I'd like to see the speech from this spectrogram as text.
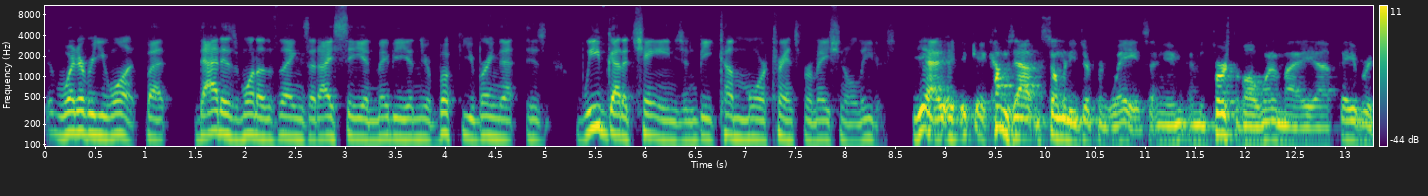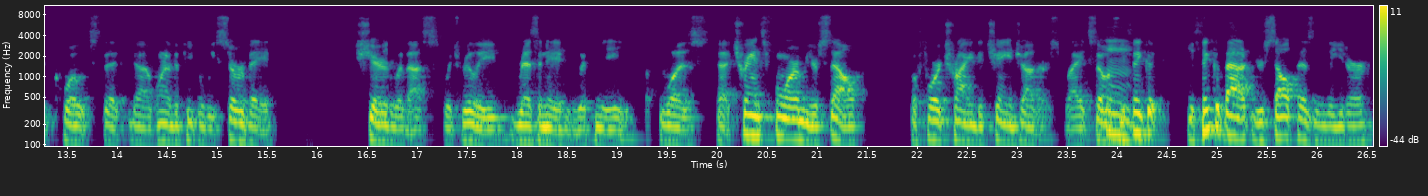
whatever you want. But that is one of the things that I see, and maybe in your book you bring that is we've got to change and become more transformational leaders. Yeah, it, it comes out in so many different ways. I mean, I mean, first of all, one of my uh, favorite quotes that uh, one of the people we surveyed shared with us, which really resonated with me, was uh, transform yourself before trying to change others. Right. So mm. if you hmm. think you think about yourself as a leader,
